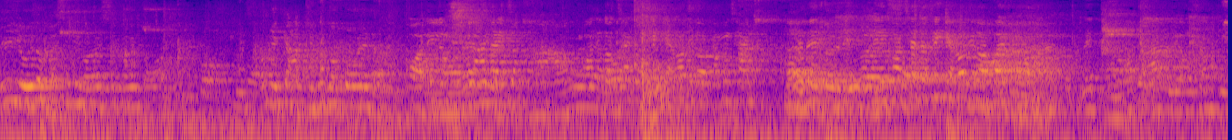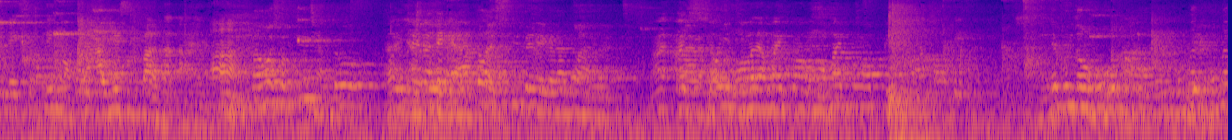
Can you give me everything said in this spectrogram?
主要都唔係輸呢個，輸呢個。咁你隔住呢個波咧就，哇！呢個拉猜入側下咁哇！呢個猜到聽日我呢個咁樣猜，你你你話猜到聽日我呢個開波啊！你同我打兩三次，你熟啲我開大嘅事不得大。啊！我屬邊場都可以贏嘅，都係輸俾你㗎啦，都係。我我熟我就開波，我開波變化多啲。你本土好啊嘛，冇乜冇乜，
